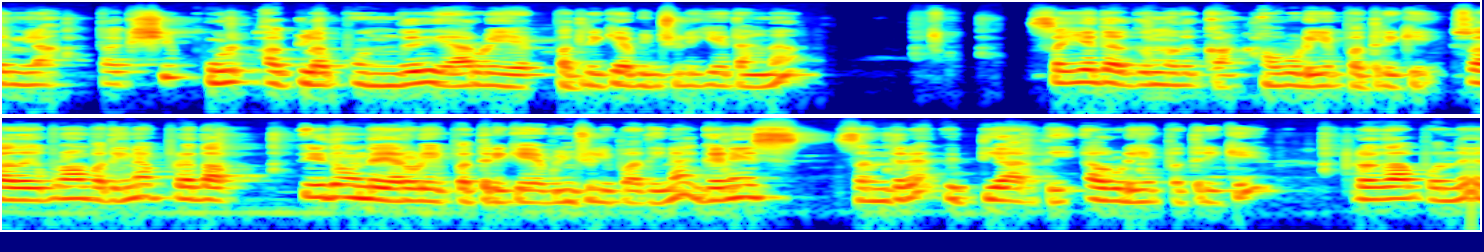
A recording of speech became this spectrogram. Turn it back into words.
சரிங்களா? தக்ஷிப் உல் அக்லப் வந்து யாருடைய பத்திரிக்கை அப்படின்னு சொல்லி கேட்டாங்கன்னா சையத் அகமது கான் அவருடைய பத்திரிக்கை ஸோ அதுக்கப்புறம் பார்த்தீங்கன்னா பிரதாப். இது வந்து யாருடைய பத்திரிக்கை அப்படின்னு சொல்லி பார்த்தீங்கன்னா கணேஷ் சந்திர வித்யார்த்தி அவருடைய பத்திரிகை. பிரதாப் வந்து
